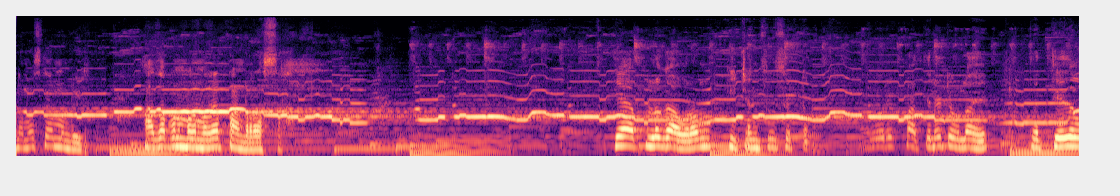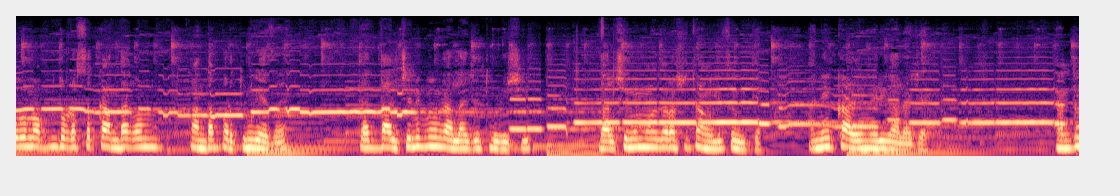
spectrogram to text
नमस्कार मंडळी. आज आपण बघणार आहे पांढरा रस्सा. हे आपलं गावरान किचनचं सेटअप वर एक पातेलं ठेवलं आहे. तर ते जवळून आपण थोडासा कांदा घालून कांदा परतून घ्यायचा आहे. त्यात दालचिनी पण घालायची थोडीशी. दालचिनीमुळे जराशी चांगली चवित्या आणि काळी मिरी घालायची आहे. त्यानंतर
